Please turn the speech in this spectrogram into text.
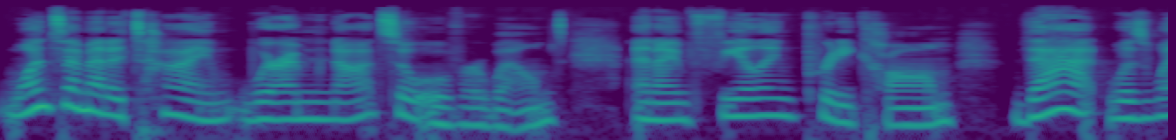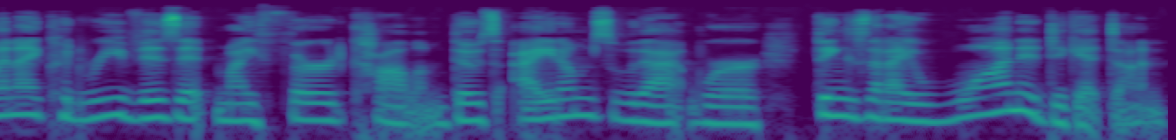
once I'm at a time where I'm not so overwhelmed and I'm feeling pretty calm, that was when I could revisit my third column, those items that were things that I wanted to get done.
